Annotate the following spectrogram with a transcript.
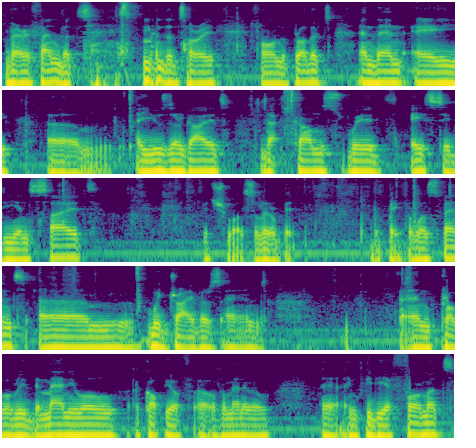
very fan, but it's mandatory on the product, and then a um, a user guide that comes with a CD inside, which was a little bit the paper was spent um, with drivers and and probably the manual, a copy of, of a manual uh, in PDF format,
